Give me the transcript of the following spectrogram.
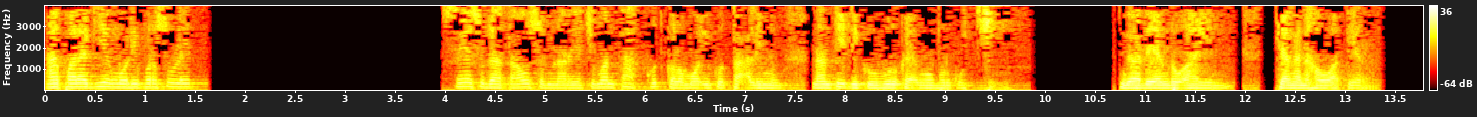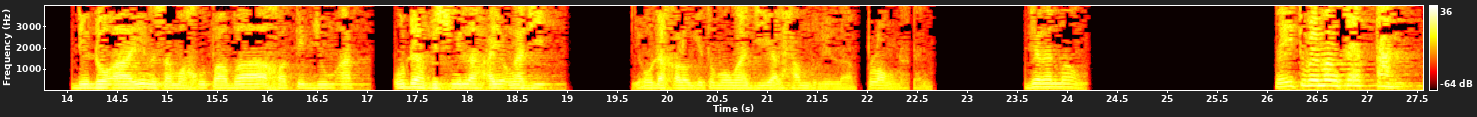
Apalagi yang mau dipersulit. Saya sudah tahu sebenarnya, cuman takut kalau mau ikut taklim nanti dikubur kayak ngubur kucing. Gak ada yang doain. Jangan khawatir. Didoain sama khutbah, khatib Jumat, Udah bismillah ayo ngaji. Ya udah kalau gitu mau ngaji alhamdulillah plong. Jangan mau. Nah itu memang setan.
